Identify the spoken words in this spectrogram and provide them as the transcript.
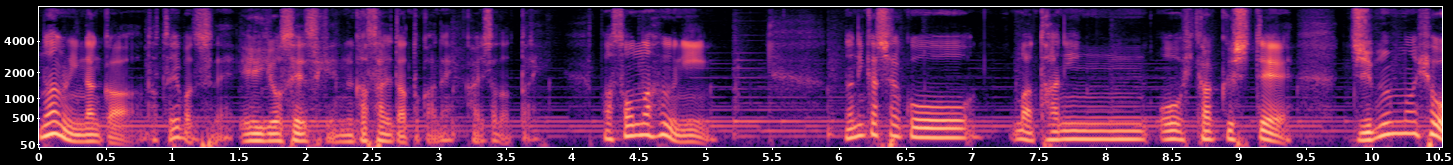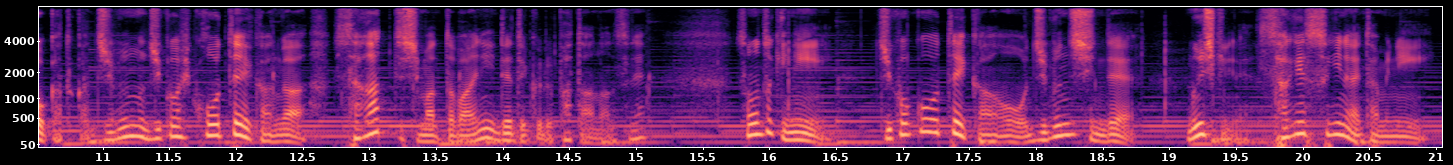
なのになんか、例えばですね、営業成績で抜かされたとかね、会社だったり、まあ、そんな風に、何かしらこう、まあ、他人を比較して、自分の評価とか自分の自己肯定感が下がってしまった場合に出てくるパターンなんですね。その時に、自己肯定感を自分自身で無意識にね、下げすぎないために、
